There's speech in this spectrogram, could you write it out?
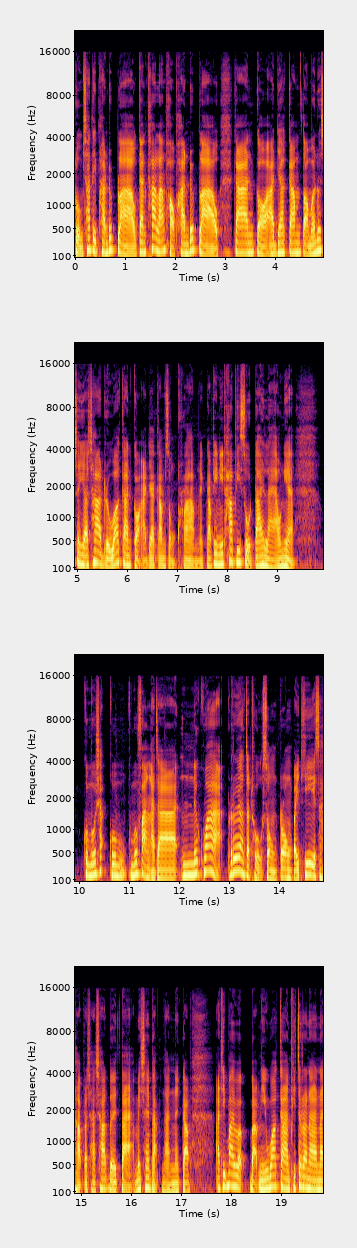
กลุ่มชาติพันธุ์หรือเปล่า การฆ่าล้างเผ่าพันธุ์หรือเปล่า การก่ออาชญากรรมต่อมนุษยชาติ หรือว่าการก่ออาชญากรรมสงครามนะครับ ทีนี้ถ้าพิสูจน์ได้แล้วเนี่ยคุณผู้คุณคุณผู้ฟังอาจจะนึกว่าเรื่องจะถูกส่งตรงไปที่สหประชาชาติเลยแต่ไม่ใช่แบบนั้นนะครับ อธิบายแบบแบบนี้ว่าการพิจารณาใน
